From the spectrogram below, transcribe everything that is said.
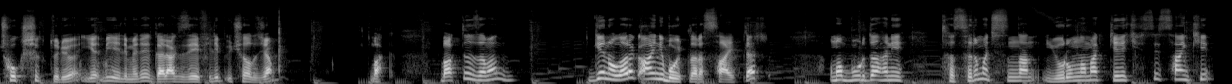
çok şık duruyor. Bir elime de Galaxy Z Flip 3'ü alacağım. Bak. Baktığın zaman genel olarak aynı boyutlara sahipler. Ama burada hani tasarım açısından yorumlamak gerekirse sanki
